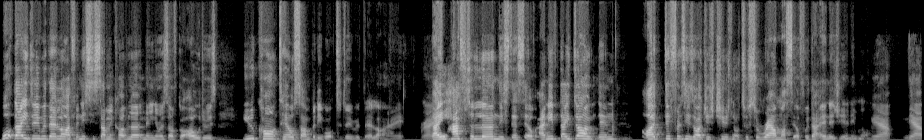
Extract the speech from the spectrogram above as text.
What they do with their life, and this is something I've learned, Neena, as I've got older, is you can't tell somebody what to do with their life. Right. Right. They have to learn this themselves. And if they don't, then I difference is I just choose not to surround myself with that energy anymore. yeah. Yeah.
